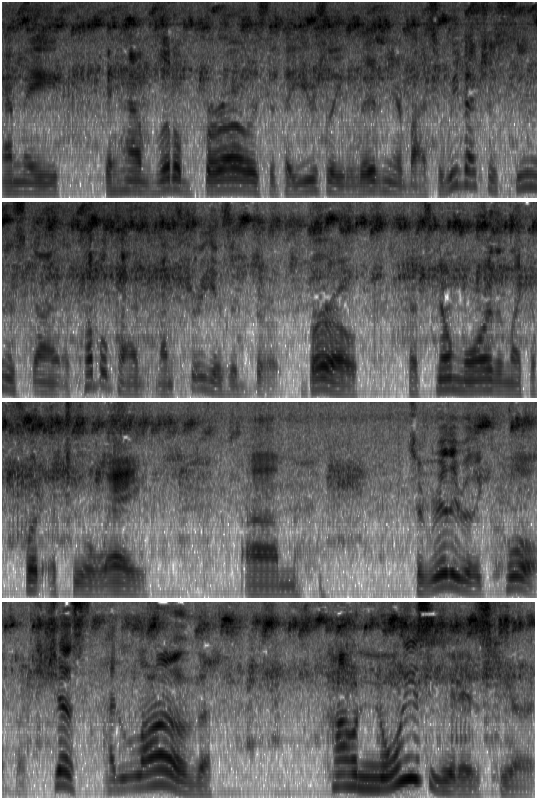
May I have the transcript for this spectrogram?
and they they have little burrows that they usually live nearby. So we've actually seen this guy a couple times and I'm sure he has a burrow that's no more than like a foot or two away. Um, so really, really cool. But just, I love how noisy it is here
